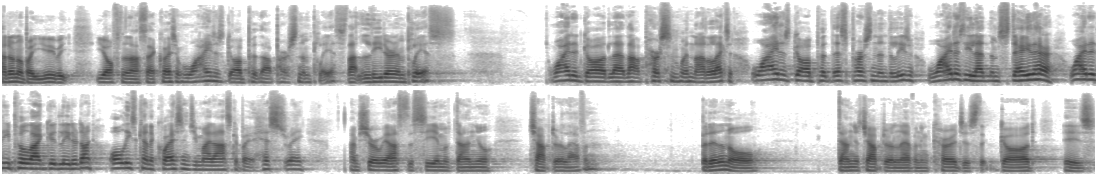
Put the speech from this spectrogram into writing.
I don't know about you, but you often ask that question why does God put that person in place, that leader in place? Why did God let that person win that election? Why does God put this person in the leader? Why does He let them stay there? Why did He pull that good leader down? All these kind of questions you might ask about history, I'm sure we ask the same of Daniel chapter 11. But in and all, Daniel chapter 11 encourages that God is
